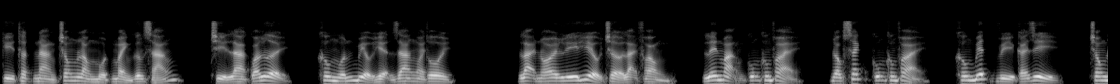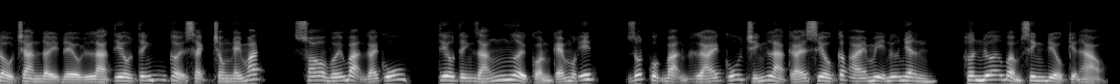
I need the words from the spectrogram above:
kỳ thật nàng trong lòng một mảnh gương sáng, chỉ là quá lười, không muốn biểu hiện ra ngoài thôi. Lại nói Lý Hiểu trở lại phòng, lên mạng cũng không phải, đọc sách cũng không phải, không biết vì cái gì, trong đầu tràn đầy đều là tiêu tĩnh cởi sạch trong nháy mắt, so với bạn gái cũ, tiêu tĩnh dáng người còn kém một ít, rốt cuộc bạn gái cũ chính là cái siêu cấp ái mỹ nữ nhân, hơn nữa bẩm sinh điều kiện hảo,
